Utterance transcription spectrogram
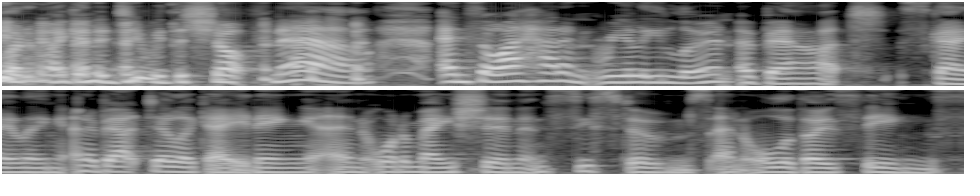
what am I going to do with the shop now? And so I hadn't really learnt about scaling and about delegating and automation and systems and all of those things.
